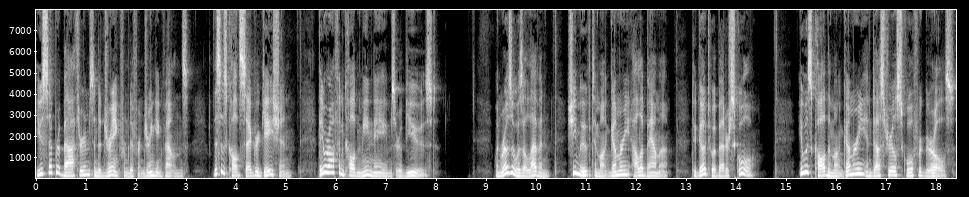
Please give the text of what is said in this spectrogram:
use separate bathrooms, and to drink from different drinking fountains. This is called segregation. They were often called mean names or abused. When Rosa was 11, she moved to Montgomery, Alabama, to go to a better school. It was called the Montgomery Industrial School for Girls.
